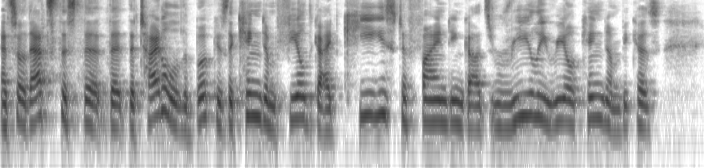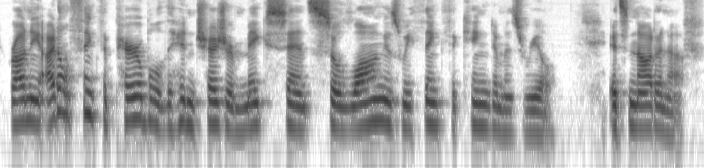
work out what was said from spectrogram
and so that's this the, the the title of the book is the kingdom field guide keys to finding god's really real kingdom because Rodney, I don't think the parable of the hidden treasure makes sense so long as we think the kingdom is real. It's not enough.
